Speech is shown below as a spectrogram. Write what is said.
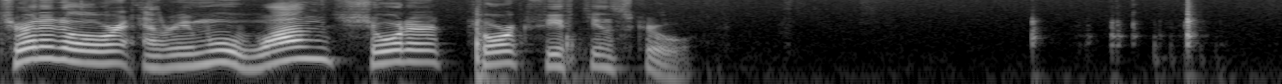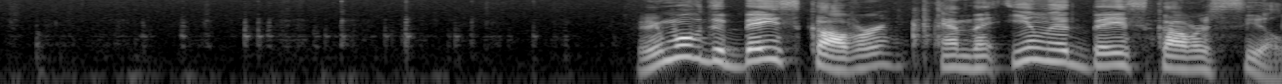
Turn it over and remove one shorter Torx 15 screw. Remove the base cover and the inlet base cover seal.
